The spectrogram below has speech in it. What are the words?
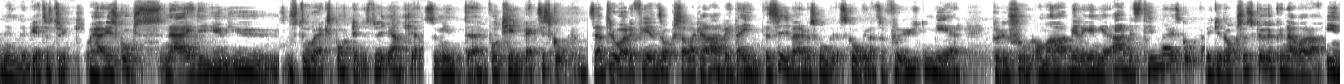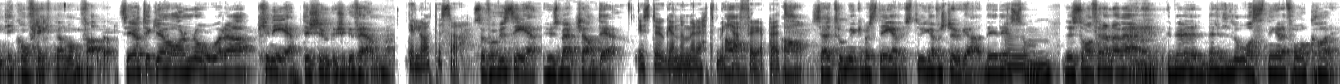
Mindre betestryck. Och här är skogsnäring, det är ju, ju stora exportindustri egentligen, som inte får tillväxt i skogen. Sen tror jag det finns också att man kan arbeta intensivare med skogen, skogen, alltså få ut mer produktion om man lägger mer arbetstimmar i skogen. Vilket också skulle kunna vara, inte i konflikt med mångfalden. Så jag tycker jag har några knep till 2025. Det låter så. Så får vi se hur smärtsamt det är. I stugan nummer ett med kafferepet. Ja, så jag tror mycket på stiga, stuga för stuga. Det är det, som, det är så man förändrar världen. Det blir väldigt, väldigt låsningar när folk har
